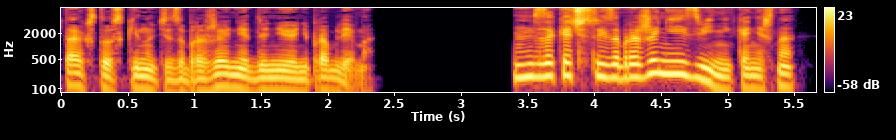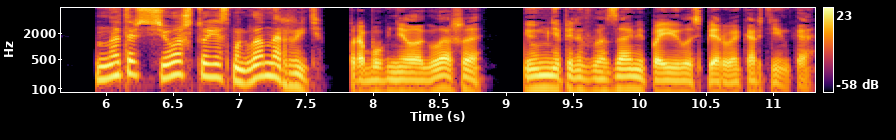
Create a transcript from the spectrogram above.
так что скинуть изображение для нее не проблема. «За качество изображения извини, конечно, но это все, что я смогла нарыть», — пробубнила Глаша, и у меня перед глазами появилась первая картинка.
